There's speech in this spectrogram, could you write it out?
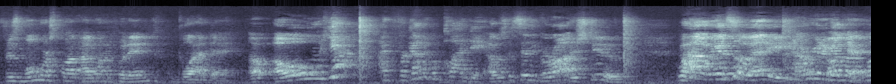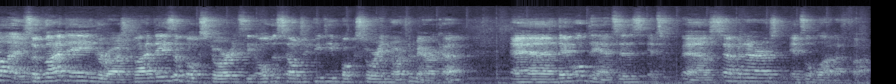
If there's one more spot I want to put in, Glad Day. Oh, oh yeah, I forgot about Glad Day. I was gonna say the garage too. Wow, we got so many. How are we gonna go that Okay, fun? so Glad Day and Garage. Glad Day is a bookstore. It's the oldest LGBT bookstore in North America, and they hold dances. It's uh, seminars. It's a lot of fun.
